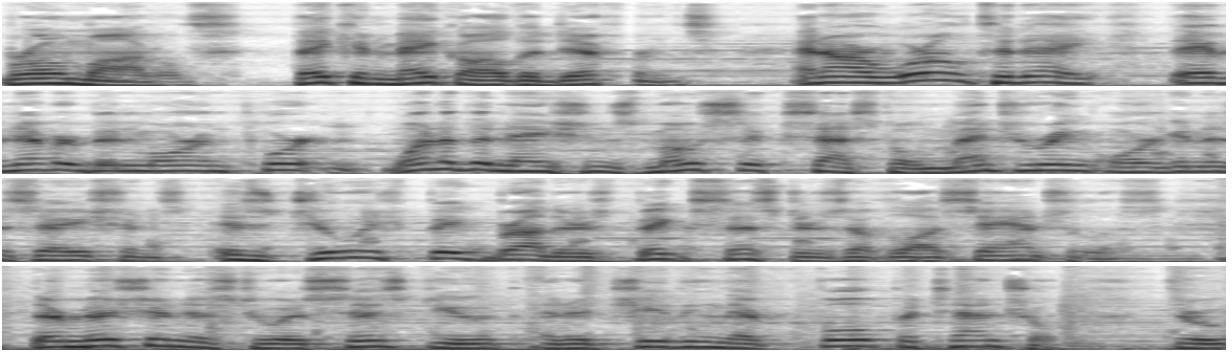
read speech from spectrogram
Role models. They can make all the difference. In our world today, they have never been more important. One of the nation's most successful mentoring organizations is Jewish Big Brothers Big Sisters of Los Angeles. Their mission is to assist youth in achieving their full potential through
